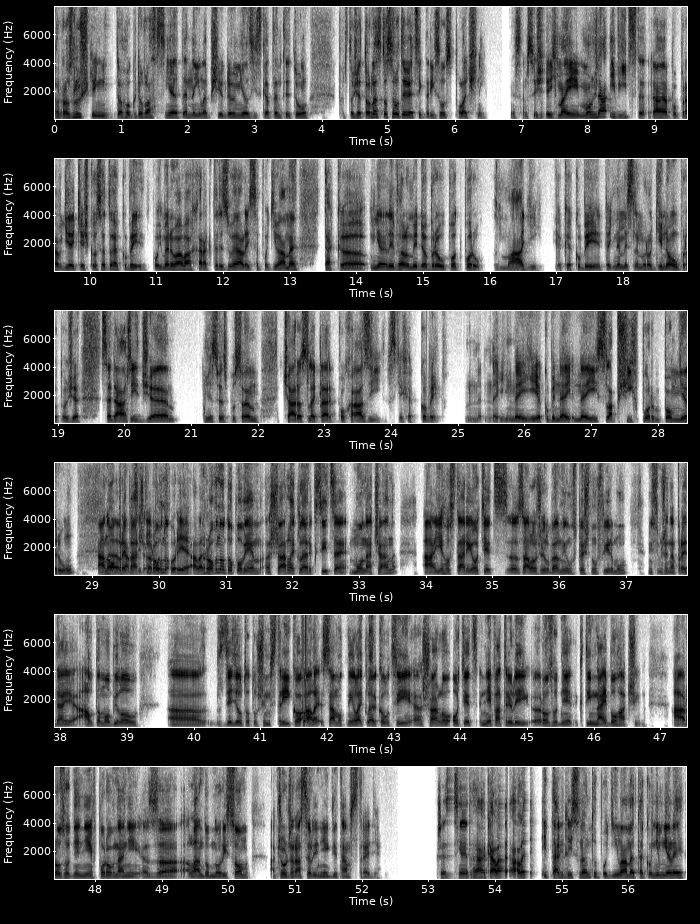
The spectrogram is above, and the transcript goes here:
rozluštění toho, kdo vlastně je ten nejlepší a kdo by měl získat ten titul, protože tohle to jsou ty věci, které jsou společné. Myslím si, že jich mají možná i víc, teda popravdě těžko se to jakoby pojmenovává, charakterizuje, ale když se podíváme, tak uh, měli velmi dobrou podporu z mládí, jak jakoby, teď nemyslím rodinou, protože se dá říct, že že svým způsobem Charles Leclerc pochází z těch jakoby nej, nej, jakoby nej, nejslabších por, poměrů. Ano, eh, prepáč, rovno, podpory, ale... rovno dopoviem, Charles Leclerc síce Monačan a jeho starý otec eh, založil veľmi úspešnú firmu, myslím, že na predaj automobilov, uh, zdedil to tuším strýko, ale samotní Leclercovci, Charlov otec, nepatrili rozhodne k tým najbohatším a rozhodne nie v porovnaní s Landom Norrisom a George Russell je niekde tam v strede. Přesně tak, ale, ale i tak, když se nám to podíváme, tak oni měli,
